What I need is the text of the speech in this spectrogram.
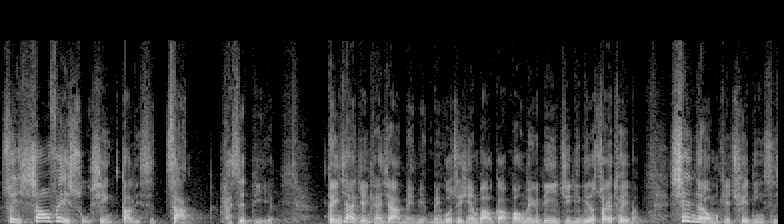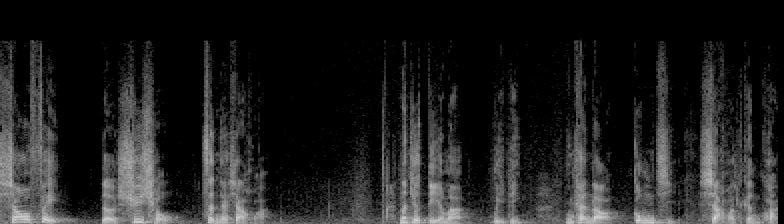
所以消费属性到底是涨还是跌？等一下可以看一下美美美国最新的报告，包括美国第一 GDP 的衰退嘛。现在我们可以确定是消费的需求正在下滑，那就跌吗？不一定。你看到供给下滑的更快。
